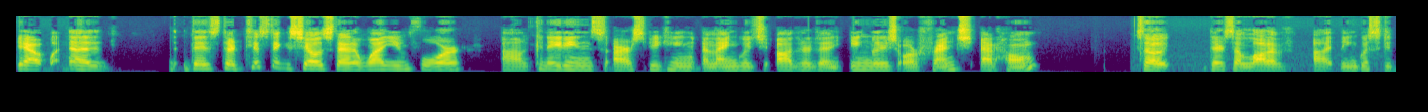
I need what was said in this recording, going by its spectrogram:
Yeah, uh, the statistic shows that one in four uh, Canadians are speaking a language other than English or French at home. So there's a lot of uh, linguistic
